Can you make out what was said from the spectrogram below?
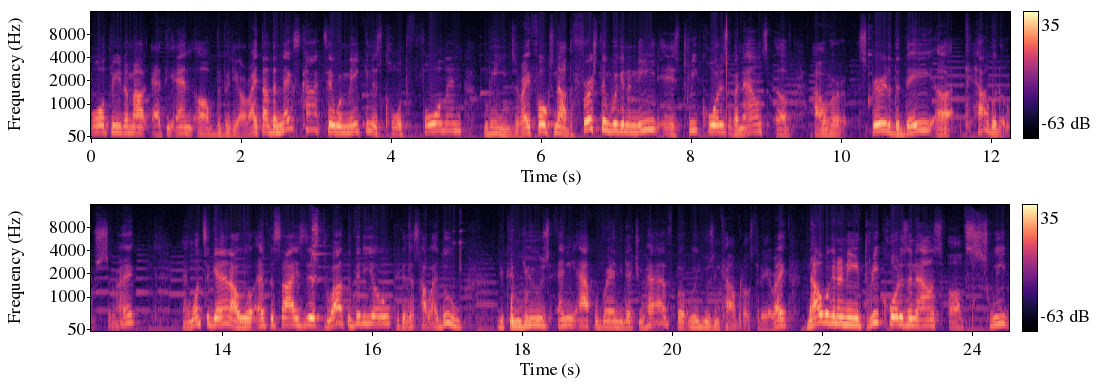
all three of them out at the end of the video, all right? Now, the next cocktail we're making is called Fallen Leaves, all right, folks? Now, the first thing we're gonna need is three quarters of an ounce of our spirit of the day, uh, Calvados, all right? And once again, I will emphasize this throughout the video because that's how I do you can use any apple brandy that you have, but we're using Calvados today, right? Now we're gonna need three quarters an ounce of sweet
